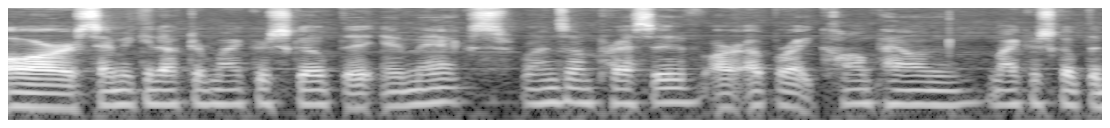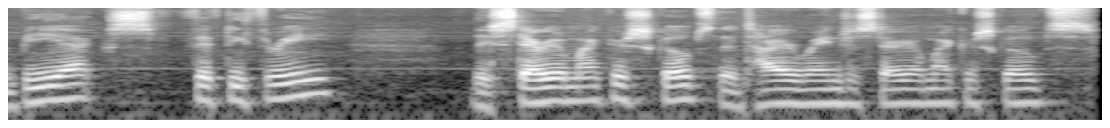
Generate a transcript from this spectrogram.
Our semiconductor microscope, the MX, runs on PRECiV. Our upright compound microscope, the BX53. The stereo microscopes, the entire range of stereo microscopes,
